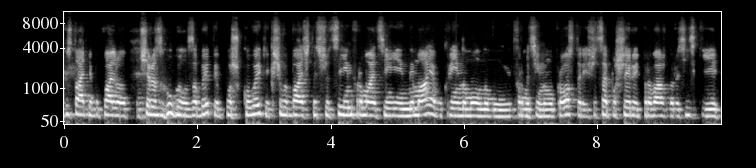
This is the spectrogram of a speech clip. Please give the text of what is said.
Достатньо буквально через Google забити пошуковик. Якщо ви бачите, що цієї інформації немає в україномовному інформаційному просторі, що це поширюють переважно російські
